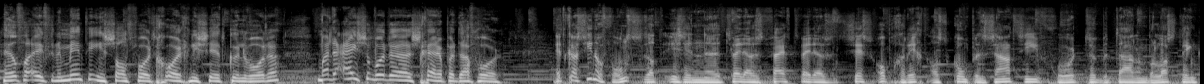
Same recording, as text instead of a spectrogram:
heel veel evenementen in Zandvoort georganiseerd kunnen worden. Maar de eisen worden scherper daarvoor. Het casinofonds dat is in 2005-2006 opgericht als compensatie voor te betalen belasting...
